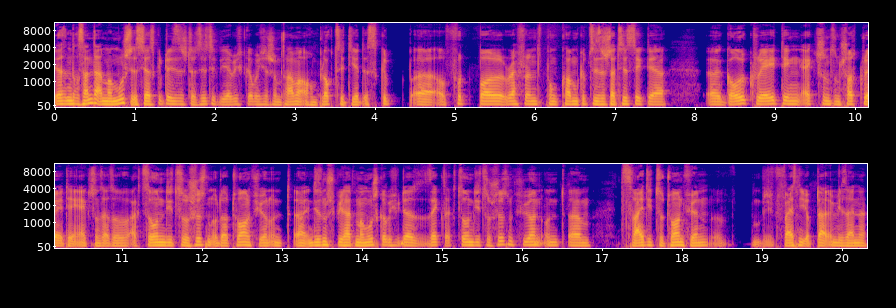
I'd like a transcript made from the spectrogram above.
Das Interessante an Mamouche ist ja, es gibt ja diese Statistik, die habe ich, glaube ich, ja schon ein paar Mal auch im Blog zitiert. Es gibt äh, auf footballreference.com gibt es diese Statistik der äh, Goal Creating Actions und Shot Creating Actions, also Aktionen, die zu Schüssen oder Toren führen. Und äh, in diesem Spiel hat Mamouche, glaube ich, wieder sechs Aktionen, die zu Schüssen führen und ähm, zwei, die zu Toren führen. Ich weiß nicht, ob da irgendwie seine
